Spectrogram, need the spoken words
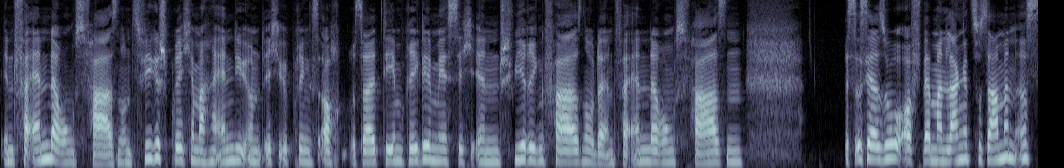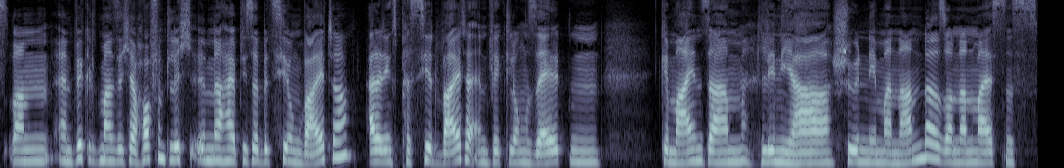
in Veränderungsphasen. Und Zwiegespräche machen Andy und ich übrigens auch seitdem regelmäßig in schwierigen Phasen oder in Veränderungsphasen. Es ist ja so oft, wenn man lange zusammen ist, dann entwickelt man sich ja hoffentlich innerhalb dieser Beziehung weiter. Allerdings passiert Weiterentwicklung selten gemeinsam linear schön nebeneinander, sondern meistens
